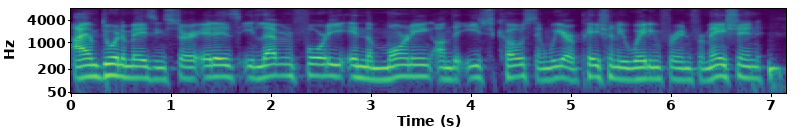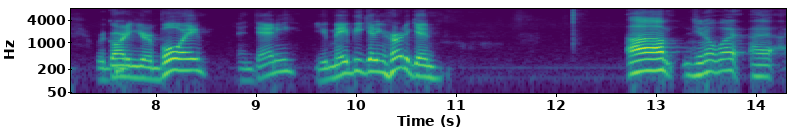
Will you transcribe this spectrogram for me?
I am doing amazing, sir. It is 11:40 in the morning on the East Coast, and we are patiently waiting for information regarding your boy and Danny. You may be getting hurt again. Um, you know what? I, I,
